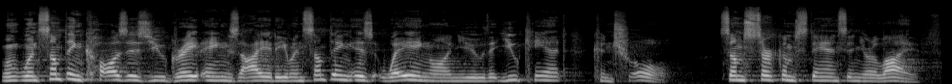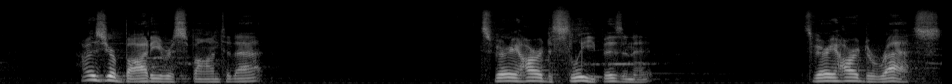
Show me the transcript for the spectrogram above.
when, when something causes you great anxiety, when something is weighing on you that you can't control, some circumstance in your life, how does your body respond to that? It's very hard to sleep, isn't it? It's very hard to rest.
